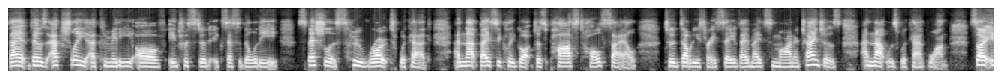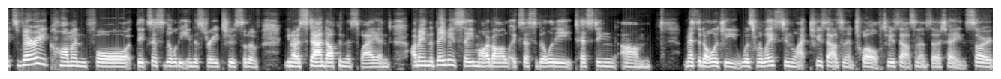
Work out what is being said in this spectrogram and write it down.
there was actually a committee of interested accessibility specialists who wrote WCAG, and that basically got just passed wholesale to W3C. They made some minor changes, and that was WCAG 1. So it's very common for the accessibility industry to sort of, you know, stand up in this way. And I mean, the BBC mobile accessibility testing um, methodology was released in like 2012, 2013. So,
